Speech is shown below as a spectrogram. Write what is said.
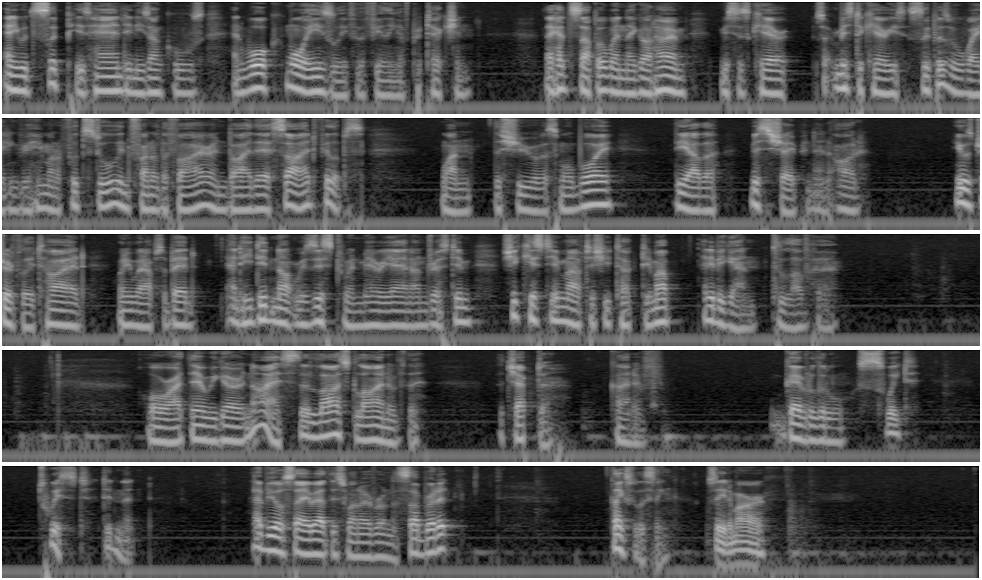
and he would slip his hand in his uncle's and walk more easily for the feeling of protection. They had supper when they got home. Mrs. Carey so Mr. Carey's slippers were waiting for him on a footstool in front of the fire, and by their side Philip's. One the shoe of a small boy, the other misshapen and odd. He was dreadfully tired when he went up to bed, and he did not resist when Mary Ann undressed him. She kissed him after she tucked him up, and he began to love her. All right, there we go. Nice. The last line of the the chapter kind of gave it a little sweet twist, didn't it? Have your say about this one over on the subreddit. Thanks for listening. See you tomorrow.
